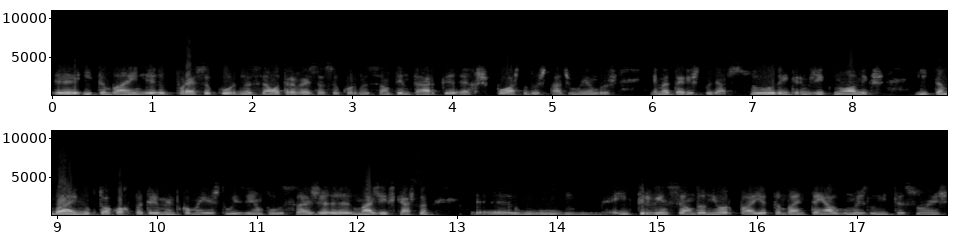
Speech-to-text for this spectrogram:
eh, e também, eh, por essa coordenação, através dessa coordenação, tentar que a resposta dos Estados-membros em matérias de cuidados de saúde, em termos económicos e também no que toca ao repatriamento, como é este o exemplo, seja eh, mais eficaz. Portanto, a intervenção da União Europeia também tem algumas limitações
